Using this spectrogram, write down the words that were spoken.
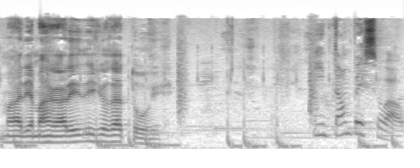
Maria Margarida e José Torres. Então, pessoal,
